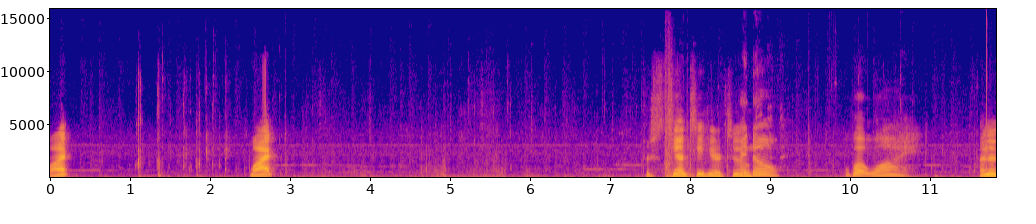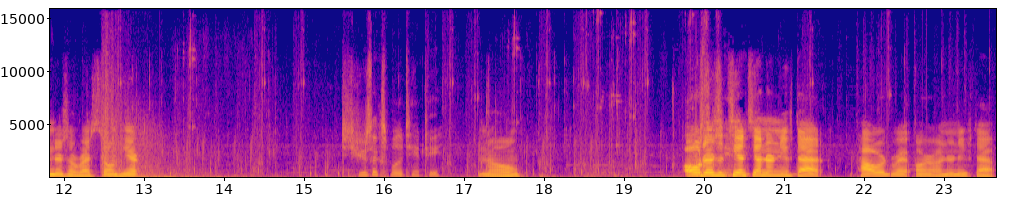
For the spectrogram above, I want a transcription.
What? What? There's TNT here too. I know. But why? And then there's a redstone here. Did you just explode the TNT? No. Oh, Where's the there's a TNT underneath that powered re or underneath that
